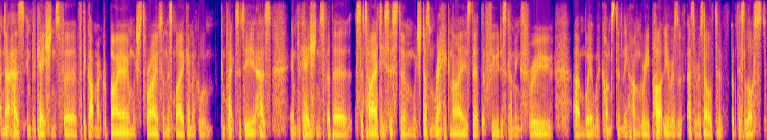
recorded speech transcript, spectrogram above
and that has implications for, for the gut microbiome, which thrives on this biochemical complexity. It has implications for the satiety system, which doesn't recognize that the food is coming through. Um, we're, we're constantly hungry, partly as a, as a result of, of this lost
